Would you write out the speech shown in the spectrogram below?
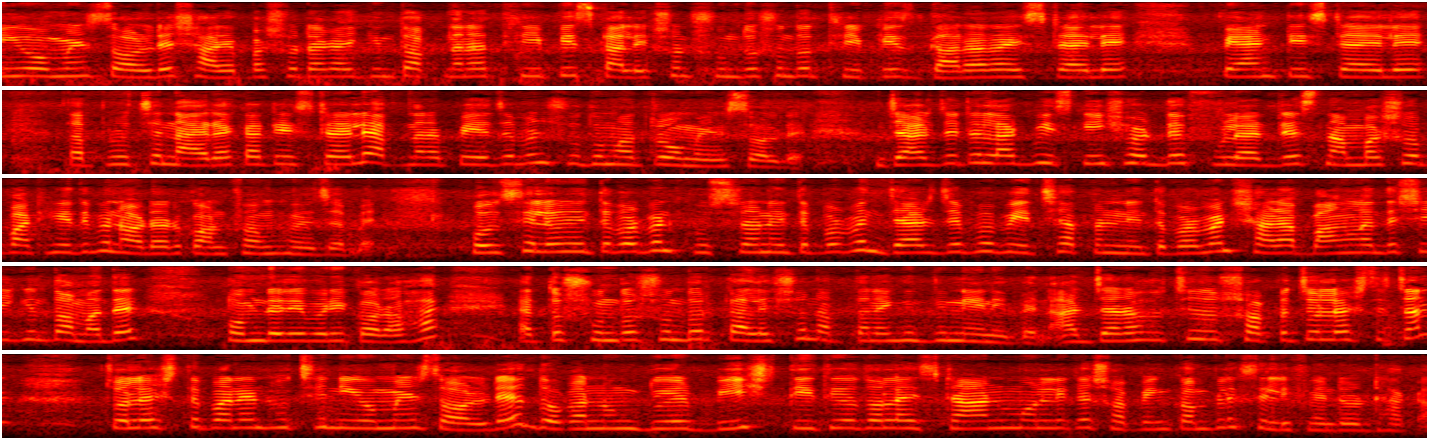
নিউ ওমেন্স অলডে সাড়ে পাঁচশো টাকায় কিন্তু আপনারা থ্রি পিস কালেকশন সুন্দর সুন্দর থ্রি পিস গারারা স্টাইলে প্যান্ট স্টাইলে তারপর হচ্ছে নাইরা কাট স্টাইলে আপনারা পেয়ে যাবেন শুধুমাত্র ওমেন্স অলডে যার যেটা লাগবে স্ক্রিনশট দিয়ে ফুল অ্যাড্রেস নাম্বার সহ পাঠিয়ে দেবেন অর্ডার কনফার্ম হয়ে যাবে। হোলসেলেও নিতে পারবেন, খুচরাও নিতে পারবেন, যার যেভাবে ইচ্ছা আপনারা নিতে পারবেন। সারা বাংলাদেশেই কিন্তু আমাদের হোম ডেলিভারি করা হয়। এত সুন্দর সুন্দর কালেকশন আপনারা কিন্তু নিয়ে নেবেন। আর যারা হচ্ছে শপে চলে আসতে চান, চলে আসতে পারেন হচ্ছে নিয়মের অলডে দোকান দুয়ের বিশ, তৃতীয় তলায় star Mallika shopping complex elephant Dhaka.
